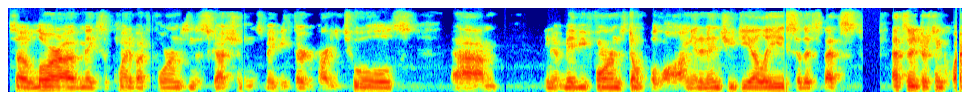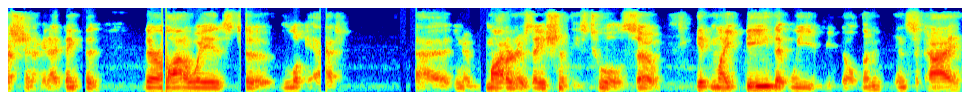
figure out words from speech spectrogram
So Laura makes a point about forums and discussions, maybe third-party tools. Um, you know, maybe forums don't belong in an NGDLE. So that's that's that's an interesting question. I mean, I think that there are a lot of ways to look at uh, you know modernization of these tools. So it might be that we rebuild them in Sakai.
